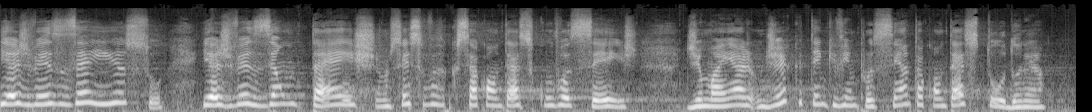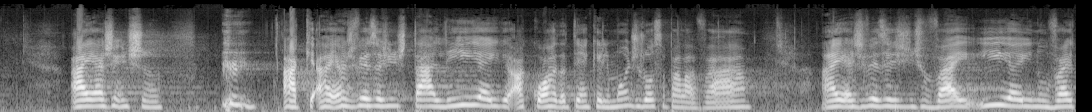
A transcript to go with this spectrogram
E às vezes é isso. E às vezes é um teste. Não sei se isso acontece com vocês. De manhã, um dia que tem que vir para o centro, acontece tudo, né? Aí a gente. Aí às vezes a gente está ali, aí acorda, tem aquele monte de louça para lavar. Aí às vezes a gente vai e aí não vai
